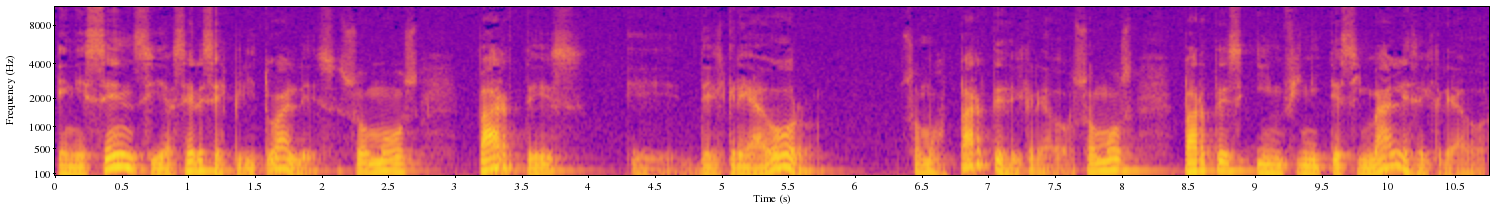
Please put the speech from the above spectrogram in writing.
en esencia seres espirituales, somos partes eh, del Creador, somos partes del Creador, somos partes infinitesimales del Creador.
